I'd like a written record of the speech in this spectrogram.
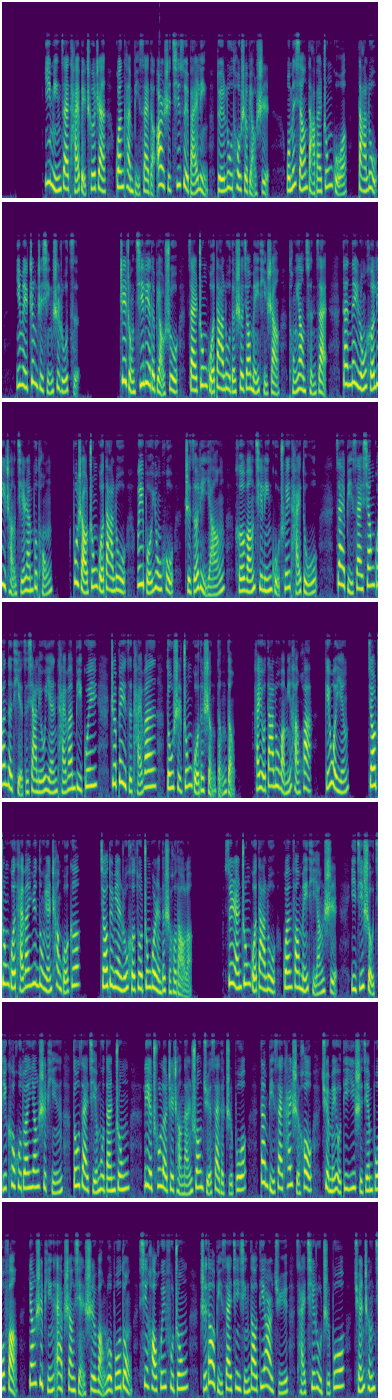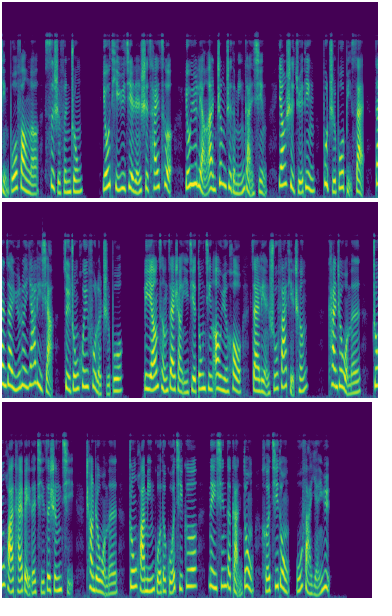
一名在台北车站观看比赛的二十七岁白领对路透社表示：“我们想打败中国大陆，因为政治形势如此。”这种激烈的表述在中国大陆的社交媒体上同样存在，但内容和立场截然不同。不少中国大陆微博用户指责李阳和王麒麟鼓吹台独，在比赛相关的帖子下留言“台湾必归”，这辈子台湾都是中国的省等等。还有大陆网民喊话：“给我赢！”教中国台湾运动员唱国歌，教对面如何做中国人的时候到了。虽然中国大陆官方媒体央视以及手机客户端央视频都在节目单中列出了这场男双决赛的直播，但比赛开始后却没有第一时间播放。央视频 App 上显示网络波动，信号恢复中，直到比赛进行到第二局才切入直播，全程仅播放了四十分钟。有体育界人士猜测。由于两岸政治的敏感性，央视决定不直播比赛，但在舆论压力下，最终恢复了直播。李阳曾在上一届东京奥运后，在脸书发帖称：“看着我们中华台北的旗子升起，唱着我们中华民国的国旗歌，内心的感动和激动无法言喻。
